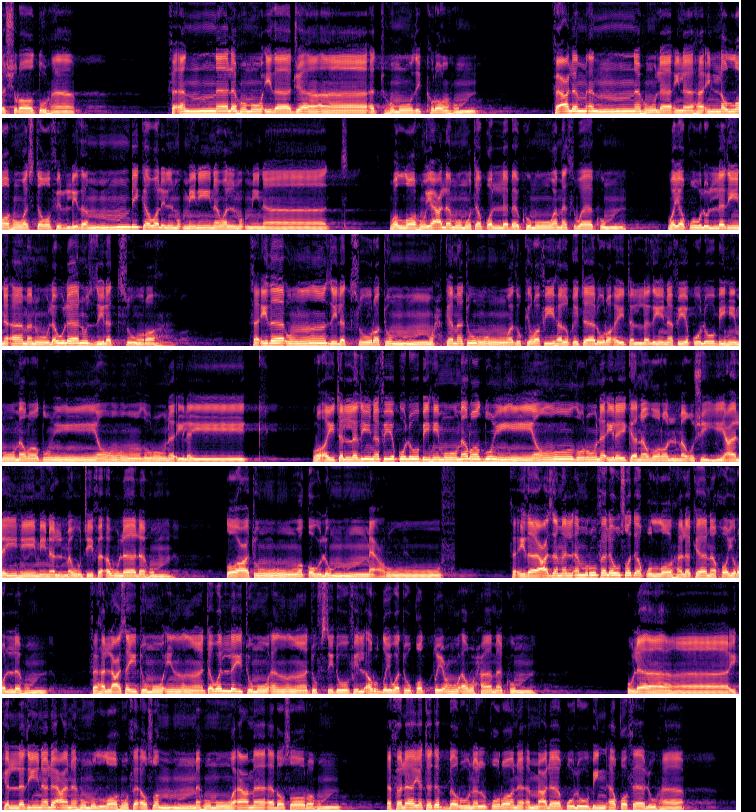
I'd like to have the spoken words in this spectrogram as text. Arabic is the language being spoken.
أشراطها. فانى لهم إذا جاءتهم ذكراهم. فاعلم أنه لا إله إلا الله واستغفر لذنبك وللمؤمنين والمؤمنات. والله يعلم متقلبكم ومثواكم. ويقول الذين آمنوا لولا نزلت سورة. فإذا أنزلت سورة محكمة وذكر فيها القتال رأيت الذين في قلوبهم مرض ينظرون إليك. رأيت الذين في قلوبهم مرض ينظرون إليك نظر المغشي عليه من الموت فأولى لهم ۖ طاعة وقول معروف فإذا عزم الأمر فلو صدقوا الله لكان خيرا لهم فهل عسيتم إن توليتم أن تفسدوا في الأرض وتقطعوا أرحامكم ۖ؟ أولئك الذين لعنهم الله فأصمهم وأعمى أبصارهم. أفلا يتدبرون القرآن أم على قلوب أقفالها؟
